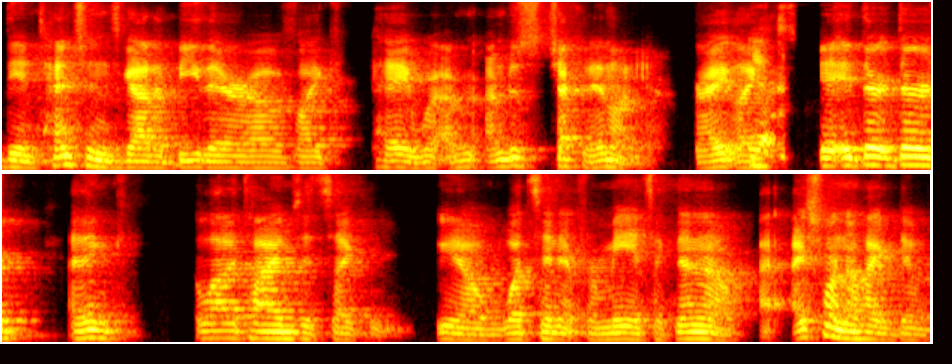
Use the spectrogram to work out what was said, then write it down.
The intention's got to be there of like, hey, I'm, I'm just checking in on you, right? Like, yes. it, it, they're, they're, I think a lot of times it's like, you know, what's in it for me? It's like, no, no, no. I, I just want to know how you're doing,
